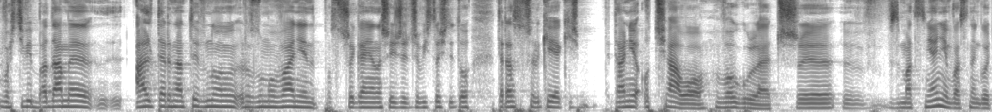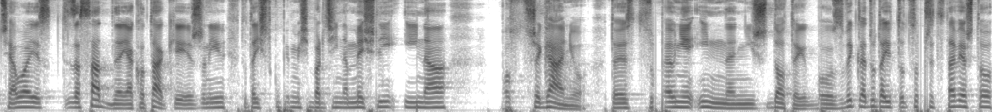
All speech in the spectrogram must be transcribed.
właściwie badamy alternatywne rozumowanie postrzegania naszej rzeczywistości, to teraz wszelkie jakieś pytanie o ciało w ogóle, czy wzmacnianie własnego ciała jest zasadne jako takie, jeżeli tutaj skupimy się bardziej na myśli i na postrzeganiu. To jest zupełnie inne niż dotyk, bo zwykle tutaj to, co przedstawiasz, to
